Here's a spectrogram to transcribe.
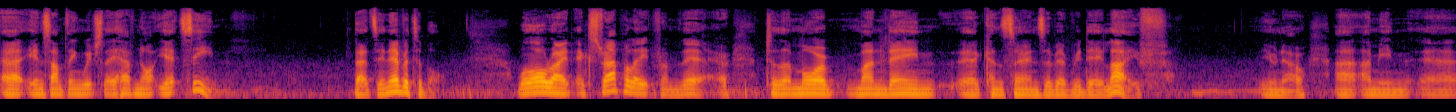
uh, in something which they have not yet seen. That's inevitable. Well, all right, extrapolate from there to the more mundane uh, concerns of everyday life you know. Uh, I mean, uh,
